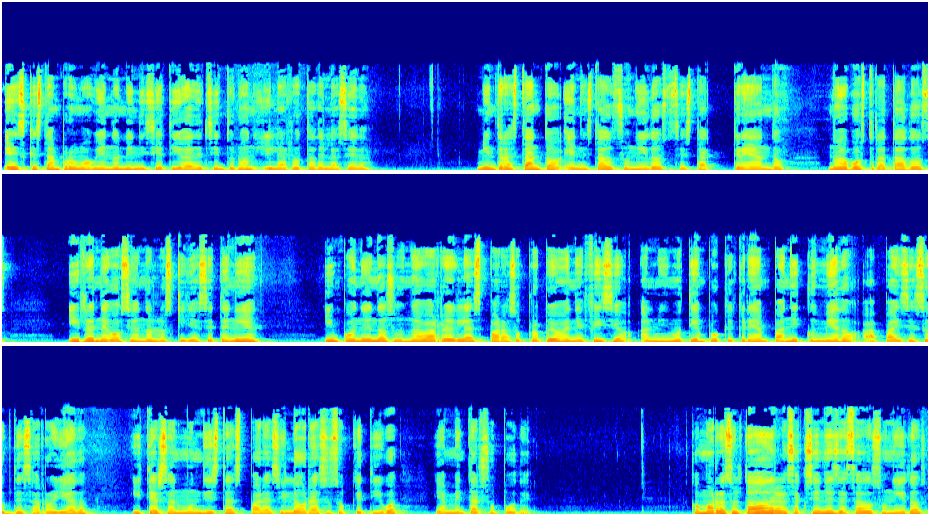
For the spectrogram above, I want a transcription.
es que están promoviendo la iniciativa del cinturón y la ruta de la seda. Mientras tanto, en Estados Unidos se está creando nuevos tratados y renegociando los que ya se tenían imponiendo sus nuevas reglas para su propio beneficio, al mismo tiempo que crean pánico y miedo a países subdesarrollados y tercermundistas para así lograr sus objetivos y aumentar su poder. Como resultado de las acciones de Estados Unidos,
